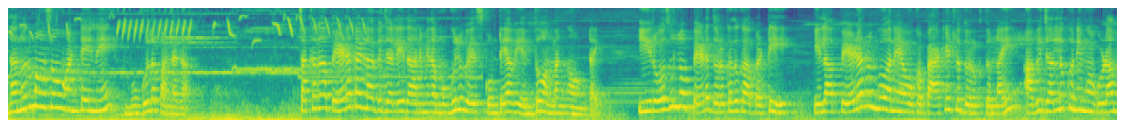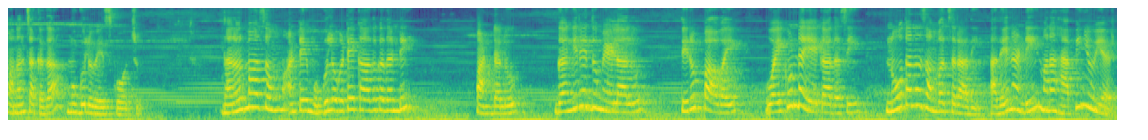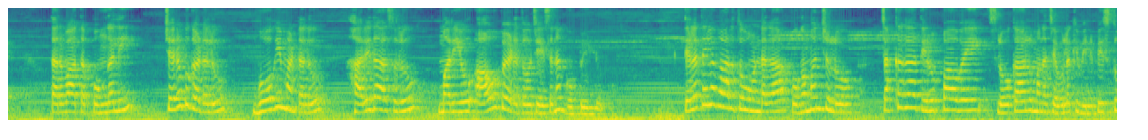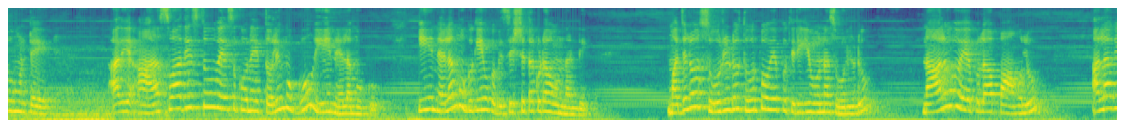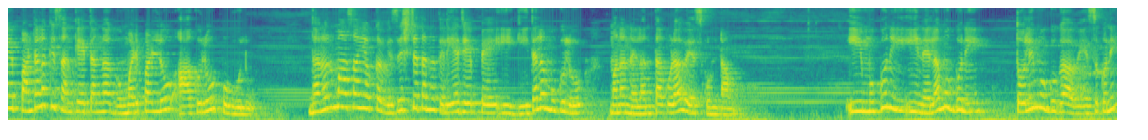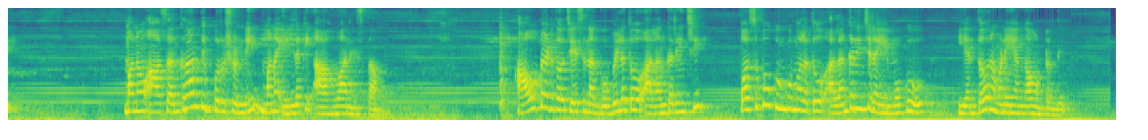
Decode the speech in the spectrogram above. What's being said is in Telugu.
ధనుర్మాసం అంటేనే ముగ్గుల పండగ. చక్కగా పేడ కళ్ళాపి జల్లి దాని మీద ముగ్గులు వేసుకుంటే అవి ఎంతో అందంగా ఉంటాయి. ఈ రోజుల్లో పేడ దొరకదు కాబట్టి ఇలా పేడ రంగు అనే ఒక ప్యాకెట్లు దొరుకుతున్నాయి. అవి జల్లుకుని కూడా మనం చక్కగా ముగ్గులు వేసుకోవచ్చు. ధనుర్మాసం అంటే ముగ్గులు ఒకటే కాదు కదండి? పంటలు గంగిరెద్దు మేళాలు తిరుప్పావై వైకుంఠ ఏకాదశి నూతన సంవత్సరాది అదేనండి మన హ్యాపీ న్యూ ఇయర్. తర్వాత పొంగలి చెరుకు గడలు భోగి మంటలు హరిదాసులు మరియు ఆవు పేడతో చేసిన గొబ్బిళ్ళు. తెలతెలవారుతూ ఉండగా పొగమంచులో చక్కగా తిరుప్పావై శ్లోకాలు మన చెవులకి వినిపిస్తూ ఉంటే అది ఆస్వాదిస్తూ వేసుకునే తొలి ముగ్గు ఈ నెల ముగ్గు. ఈ నెల ముగ్గుకి ఒక విశిష్టత కూడా ఉందండి. మధ్యలో సూర్యుడు తూర్పు వైపు తిరిగి ఉన్న సూర్యుడు నాలుగు వైపులా పాములు అలాగే పంటలకి సంకేతంగా గుమ్మడి పళ్ళు ఆకులు పువ్వులు. ధనుర్మాసం యొక్క విశిష్టతను తెలియజెప్పే ఈ గీతల ముగ్గులు మన నెలంతా కూడా వేసుకుంటాం. ఈ ముగ్గుని ఈ నెల ముగ్గుని తొలి ముగ్గుగా వేసుకుని మనం ఆ సంక్రాంతి పురుషుణ్ణి మన ఇళ్ళకి ఆహ్వానిస్తాం. ఆవు పేడతో చేసిన గుబ్బిలతో అలంకరించి పసుపు కుంకుమలతో అలంకరించిన ఈ ముగ్గు ఎంతో రమణీయంగా ఉంటుంది.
